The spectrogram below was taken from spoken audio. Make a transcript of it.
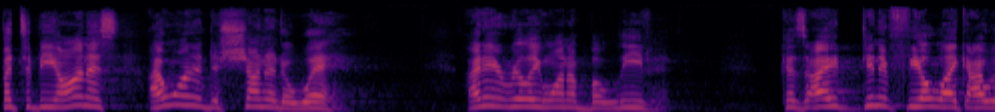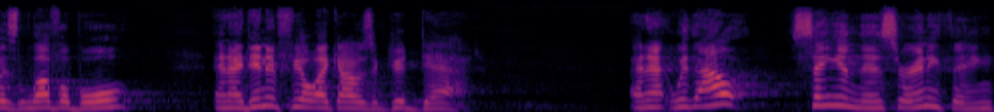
But to be honest, I wanted to shun it away. I didn't really want to believe it because I didn't feel like I was lovable and I didn't feel like I was a good dad. And I, without saying this or anything,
